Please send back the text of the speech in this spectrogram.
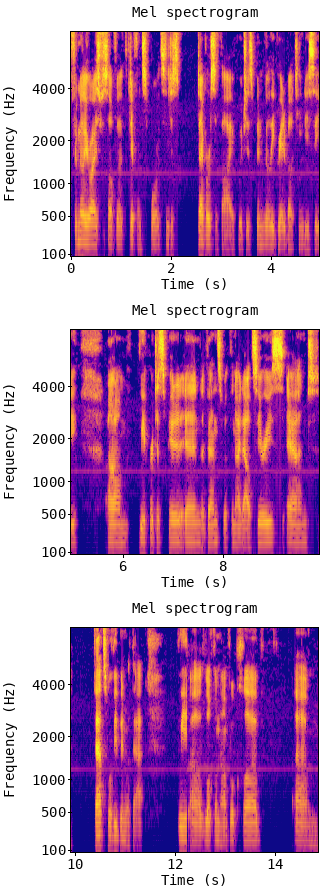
familiarize yourself with different sports and just diversify, which has been really great about Team DC. Um, we've participated in events with the Night Out series, and that's where we've been with that. We uh, local novel club, um,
